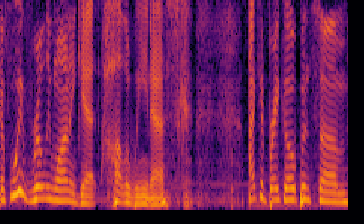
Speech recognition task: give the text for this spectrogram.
if we really want to get Halloween esque, I could break open some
